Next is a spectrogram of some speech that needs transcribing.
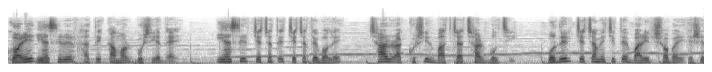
করে ইয়াসিরের হাতে কামড় বসিয়ে দেয়। ইয়াসির চেঁচাতে চেঁচাতে বলে, ছাড় রাক্ষসীর বাচ্চা, ছাড় বলছি। ওদের চেঁচামেচিতে বাড়ির সবাই এসে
